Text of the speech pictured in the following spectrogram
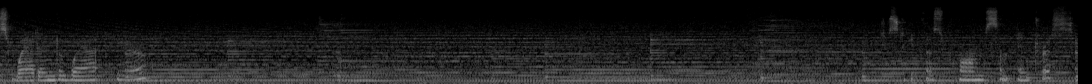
just wet into wet here. Just to give those plums some interest.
